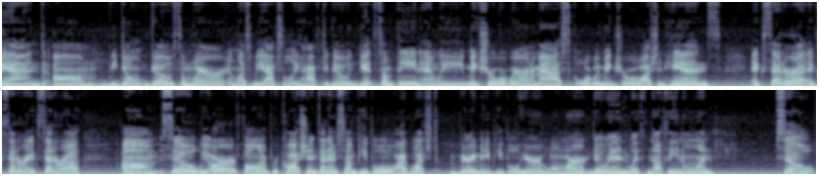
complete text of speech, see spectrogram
and um, we don't go somewhere unless we absolutely have to go and get something and we make sure we're wearing a mask or we make sure we're washing hands etc etc etc um, so we are following precautions. I know some people i've watched very many people here at walmart go in with nothing on. So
